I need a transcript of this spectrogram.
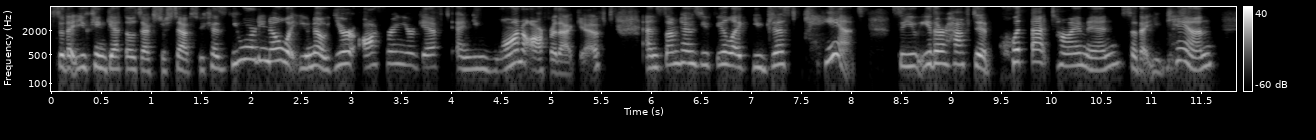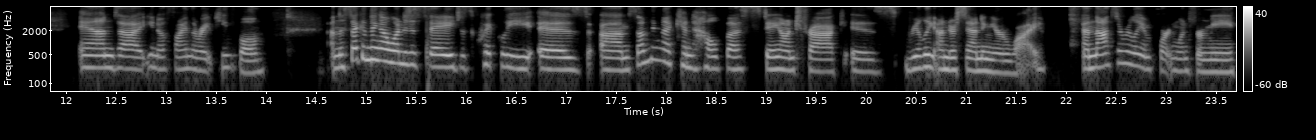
so that you can get those extra steps. Because you already know what you know. You're offering your gift and you want to offer that gift. And sometimes you feel like you just can't. So you either have to put that time in so that you can and uh, you know find the right people. And the second thing I wanted to say just quickly is um, something that can help us stay on track is really understanding your why. And that's a really important one for me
